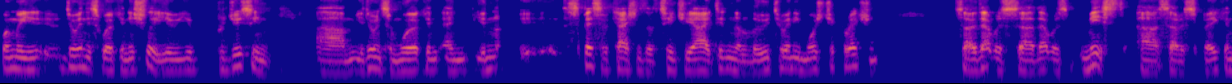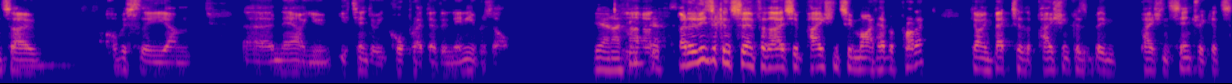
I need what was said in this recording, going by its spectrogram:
when we doing this work initially, you you're producing, um, you're doing some work, and and you the specifications of the TGA didn't allude to any moisture correction, so that was uh, that was missed, uh, so to speak. And so, obviously, um, uh, now you you tend to incorporate that in any result. Yeah, and I think, uh, but it is a concern for those who, patients who might have a product. Going back to the patient because it's been patient centric, it's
